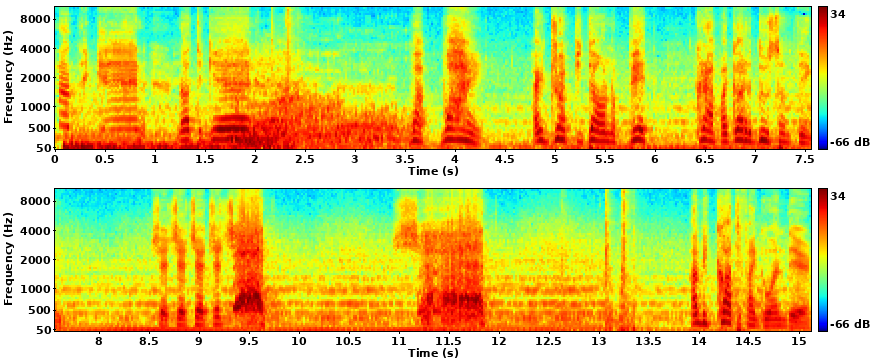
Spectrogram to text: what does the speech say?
not again! Not again! What? Why? I dropped you down a pit! Crap, I gotta do something! Shit, shit, shit, shit, shit! Shit! I'll be caught if I go in there.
